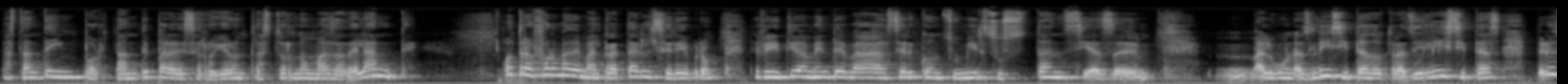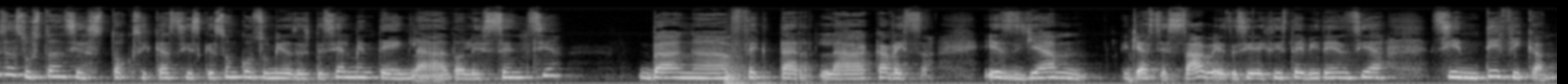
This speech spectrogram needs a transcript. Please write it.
bastante importante para desarrollar un trastorno más adelante. Otra forma de maltratar el cerebro definitivamente va a ser consumir sustancias, eh, algunas lícitas, otras ilícitas, pero esas sustancias tóxicas, si es que son consumidas especialmente en la adolescencia, van a afectar la cabeza. Y es ya ya se sabe, es decir, existe evidencia científica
